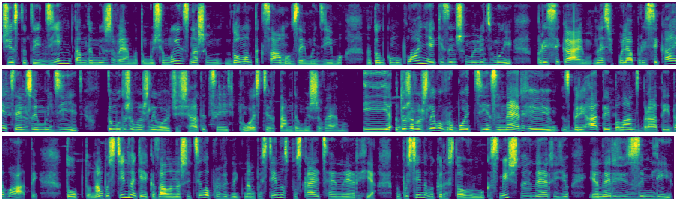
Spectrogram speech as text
чистити дім там, де ми живемо, тому що ми з нашим домом так само взаємодіємо на тонкому плані, як і з іншими людьми. Пересікаємо, наші поля пересікаються і взаємодіють. Тому дуже важливо очищати цей простір там, де ми живемо. І дуже важливо в роботі з енергією зберігати баланс, брати і давати. Тобто, нам постійно, як я казала, наш цілопровідник, нам постійно спускається енергія. Ми постійно використовуємо космічну енергію і енергію землі.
